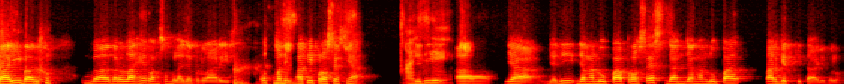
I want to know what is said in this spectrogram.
bayi baru baru lahir langsung belajar berlari terus menikmati prosesnya I jadi uh, ya jadi jangan lupa proses dan jangan lupa target kita gitu loh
